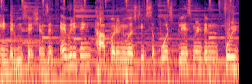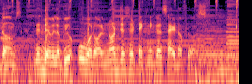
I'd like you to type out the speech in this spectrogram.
interview sessions, and everything. Thapar University supports placement in full terms. They develop you overall, not just the technical side of yours.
